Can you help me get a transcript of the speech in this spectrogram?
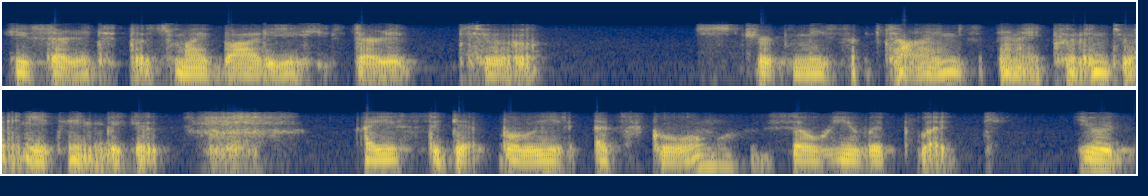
He started to touch my body. He started to stripped me sometimes and I couldn't do anything because I used to get bullied at school. So he would like he would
